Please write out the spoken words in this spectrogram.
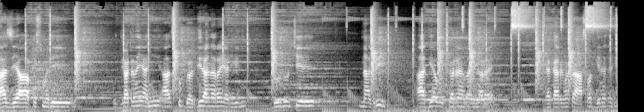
आज या ऑफिसमध्ये उद्घाटन आहे आणि आज खूप गर्दी राहणार आहे या ठिकाणी. दूरदूरचे नागरिक आज या उद्घाटनाला येणार आहे. या कार्यक्रमाचा आस्वाद घेण्यासाठी.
